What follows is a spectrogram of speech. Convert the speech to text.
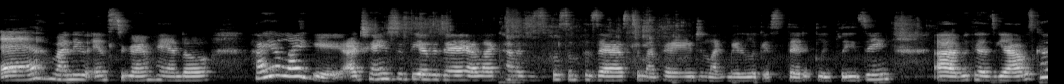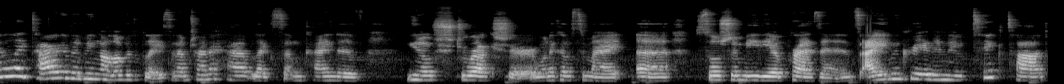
And my new Instagram handle. How y'all like it? I changed it the other day. I like kind of just put some pizzazz to my page and like made it look aesthetically pleasing. Uh, because yeah, I was kind of like tired of it being all over the place. And I'm trying to have like some kind of you know, structure when it comes to my uh, social media presence. I even created a new TikTok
